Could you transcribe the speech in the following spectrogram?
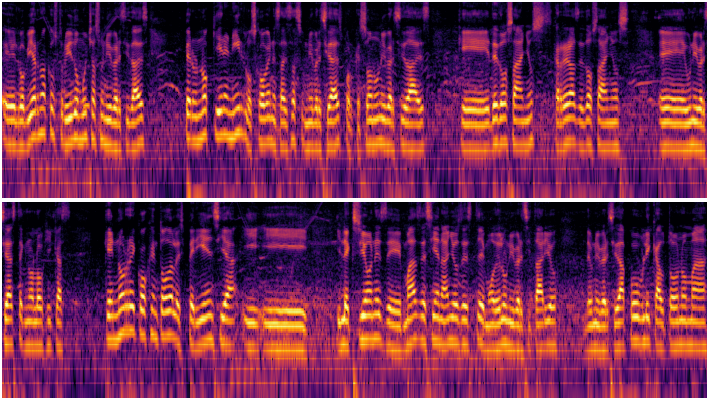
El gobierno ha construido muchas universidades pero no quieren ir los jóvenes a esas universidades porque son universidades que de dos años, carreras de dos años, eh, universidades tecnológicas, que no recogen toda la experiencia y, y, lecciones de más de 100 años de este modelo universitario, de universidad pública, autónoma,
